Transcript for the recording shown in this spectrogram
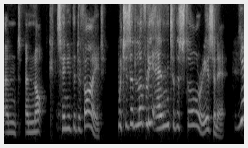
and and not continue the divide. Which is a lovely end to the story, isn't it? Yeah,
